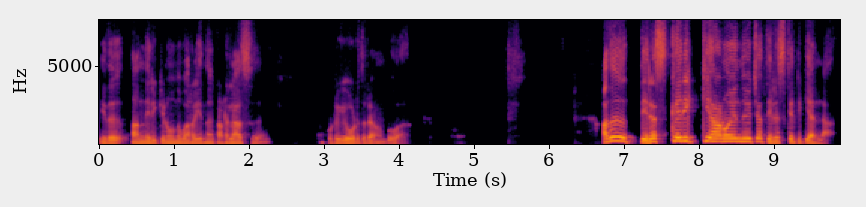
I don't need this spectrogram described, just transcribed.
ഇത് തന്നിരിക്കണമെന്ന് പറയുന്ന കടലാസ് കുട്ടിക്ക് കൊടുത്തിട്ട് അവൻ പോവാ അത് തിരസ്കരിക്കുകയാണോ എന്ന് ചോദിച്ചാൽ തിരസ്കരിക്കുകയല്ല.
